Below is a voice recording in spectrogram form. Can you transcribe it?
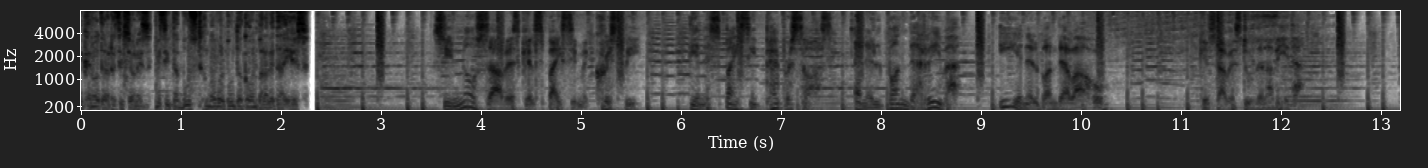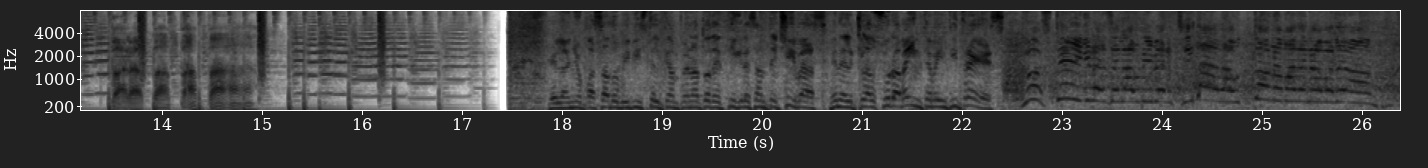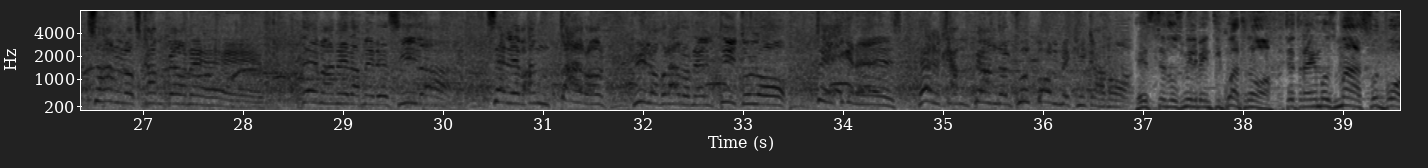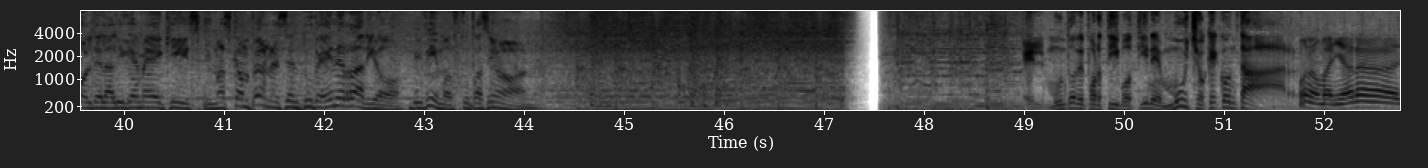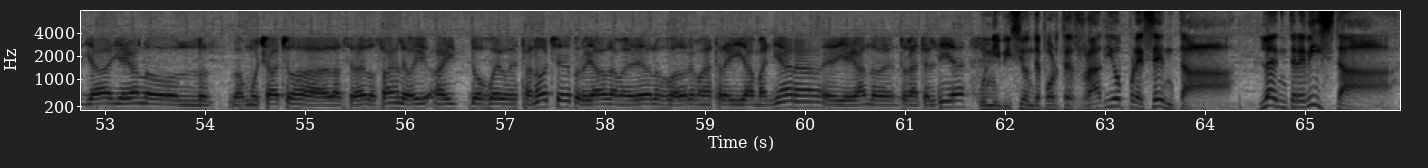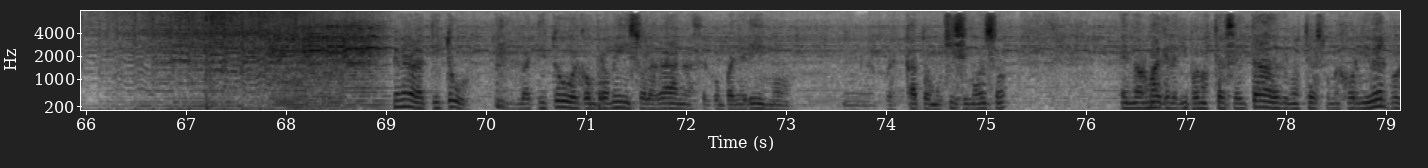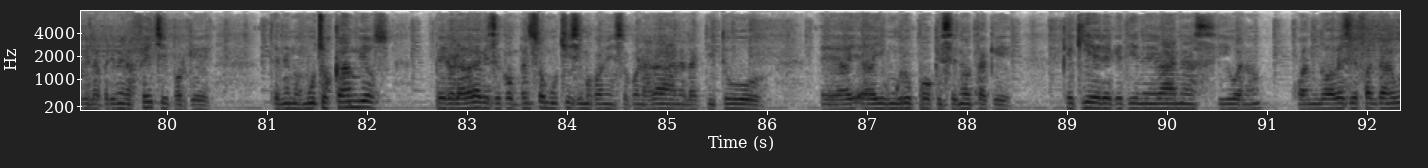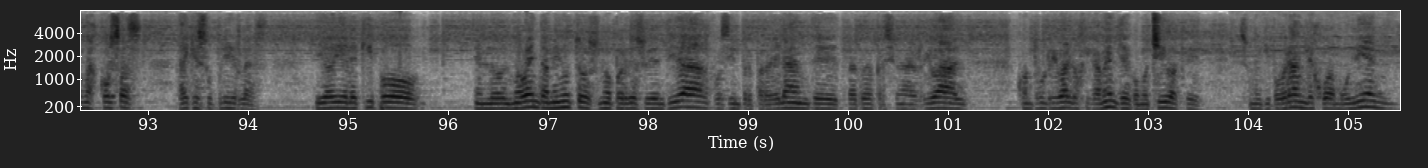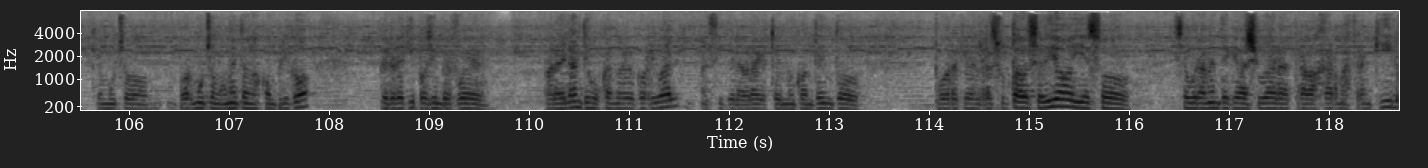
Aplican otras restricciones. Visita boostmobile.com para detalles. Si no sabes que el Spicy McCrispy tiene Spicy Pepper Sauce en el pan de arriba y en el pan de abajo, ¿qué sabes tú de la vida? Para, pa, pa, pa. El año pasado viviste el campeonato de Tigres ante Chivas en el Clausura 2023. Los Tigres de la Universidad Autónoma de Nuevo León son los campeones. De manera merecida se levantaron y lograron el título. Tigres, el campeón del fútbol mexicano. Este 2024 te traemos más fútbol de la Liga MX y más campeones en tu DN Radio. Vivimos tu pasión. El mundo deportivo tiene mucho que contar. Bueno, mañana ya llegan los, los, los, muchachos a la ciudad de Los Ángeles. Hoy hay dos juegos esta noche, pero ya la mayoría de los jugadores van a estar ahí ya mañana, eh, llegando durante el día. Univisión Deportes Radio presenta la entrevista. Primero la actitud, la actitud, el compromiso, las ganas, el compañerismo. Eh, rescato muchísimo eso es normal que el equipo no esté aceitado, que no esté a su mejor nivel, porque es la primera fecha y porque tenemos muchos cambios, pero la verdad que se compensó muchísimo con eso, con las ganas, la actitud. Eh, hay, un grupo que se nota que, que quiere, que tiene ganas y bueno, cuando a veces faltan algunas cosas hay que suplirlas. Y hoy el equipo en los 90 minutos no perdió su identidad, fue siempre para adelante, trató de presionar al rival, contra un rival lógicamente como Chivas que es un equipo grande, juega muy bien, que mucho, por muchos momentos nos complicó, pero el equipo siempre fue para adelante buscando el rival, así que la verdad que estoy muy contento porque el resultado se dio y eso seguramente que va a ayudar a trabajar más tranquilo.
